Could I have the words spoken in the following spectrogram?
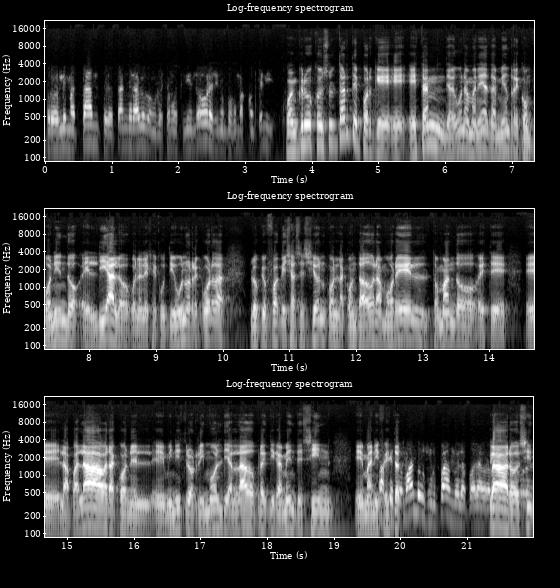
problema tan, pero tan grave como lo estamos teniendo ahora, sino un poco más contenido. Juan Cruz, consultarte porque eh, están de alguna manera también recomponiendo el diálogo con el Ejecutivo. Uno recuerda lo que fue aquella sesión con la contadora Morel tomando este, eh, la palabra, con el eh, ministro Rimoldi al lado prácticamente sin eh, manifestar. tomando, usurpando la palabra. Claro, sin,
